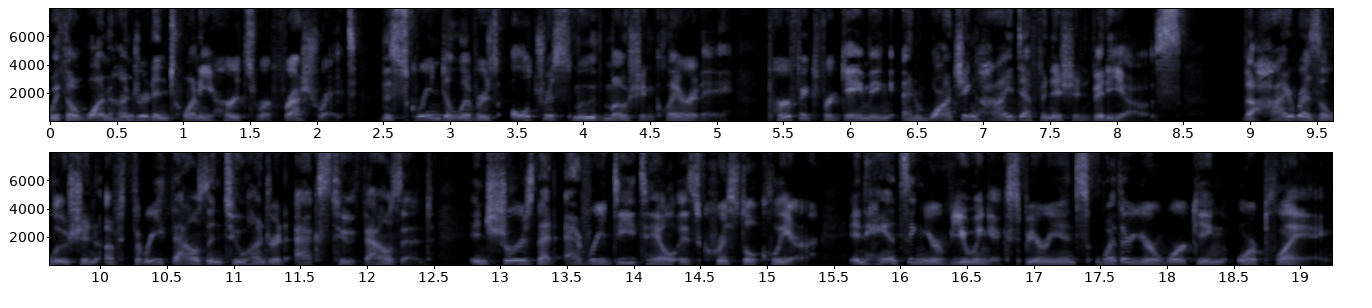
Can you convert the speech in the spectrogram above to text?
With a 120Hz refresh rate, the screen delivers ultra-smooth motion clarity, perfect for gaming and watching high-definition videos. The high resolution of 3200x2000 ensures that every detail is crystal clear, enhancing your viewing experience whether you're working or playing.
